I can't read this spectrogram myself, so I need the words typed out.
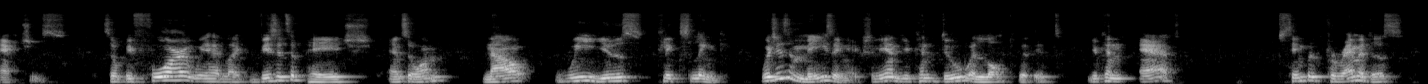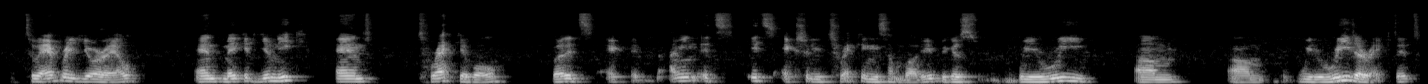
actions. So before we had like visits a page and so on. Now we use clicks link, which is amazing actually, and you can do a lot with it. You can add simple parameters to every URL and make it unique and trackable. But it's, I mean, it's it's actually tracking somebody because we re um, um, we redirect it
